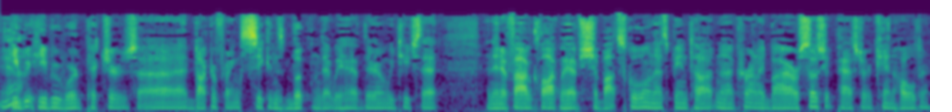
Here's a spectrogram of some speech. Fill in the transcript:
Yeah. Hebrew, Hebrew word pictures. Uh, Dr. Frank Seekins' book that we have there, and we teach that. And then at five o'clock we have Shabbat school, and that's being taught uh, currently by our associate pastor Ken Holder.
